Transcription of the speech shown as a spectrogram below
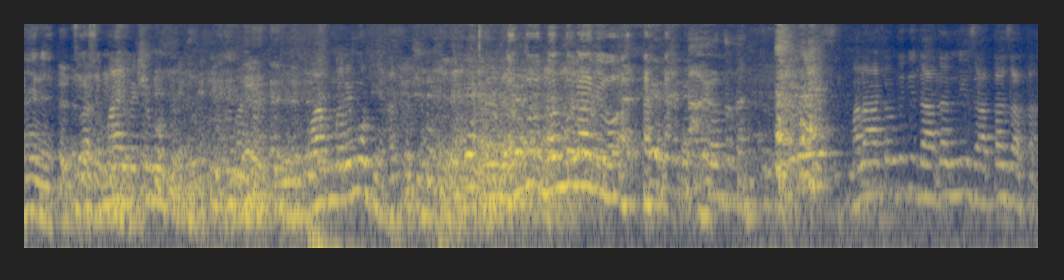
नाही नाही तुमच्यापेक्षा मोठे. माझ्यापेक्षा मोठे. वाघमारे मोठे हरकत नाही. मला आठवतं की दादांनी जाता जाता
